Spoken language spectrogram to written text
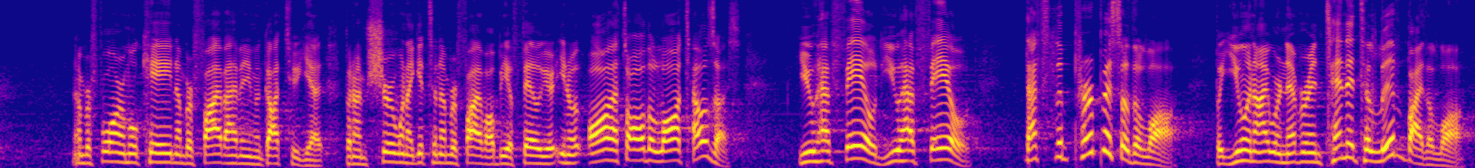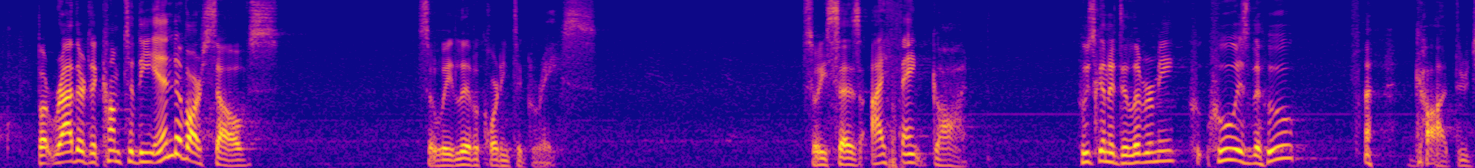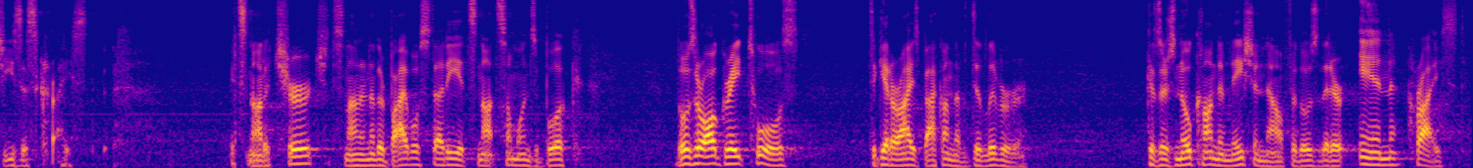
Number four, I'm okay. Number five, I haven't even got to yet. But I'm sure when I get to number five, I'll be a failure. You know, all that's all the law tells us. You have failed. You have failed. That's the purpose of the law. But you and I were never intended to live by the law, but rather to come to the end of ourselves so we live according to grace. So he says, I thank God. Who's going to deliver me? Who is the who? God through Jesus Christ. It's not a church, it's not another Bible study, it's not someone's book. Those are all great tools to get our eyes back on the deliverer. Because there's no condemnation now for those that are in Christ,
